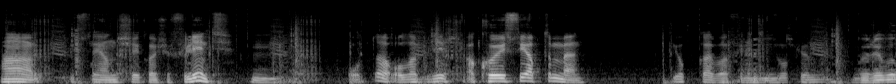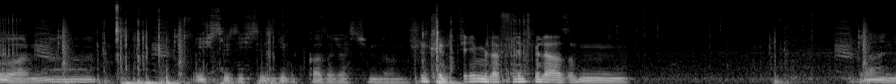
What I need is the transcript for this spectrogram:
Ha üstte yanlış şey koymuşum. Flint. Hmm. O da olabilir. Aqueous'u yaptım ben. Yok galiba Flint. bakıyorum. Gravel var mı? İşsiz işsiz gidip kazacağız şimdi onu. şey mi la Flint mi lazım? Hmm. Yani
